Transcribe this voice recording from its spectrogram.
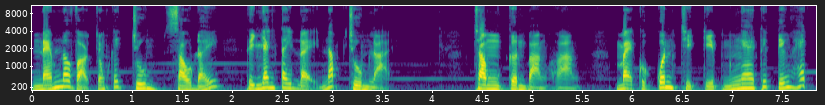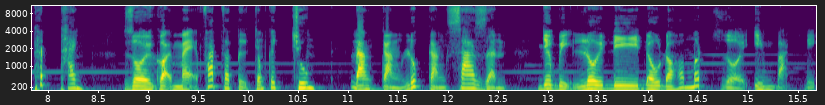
ném nó vào trong cái chum, sau đấy thì nhanh tay đậy nắp chum lại. Trong cơn bàng hoàng, mẹ của Quân chỉ kịp nghe thấy tiếng hét thất thanh, rồi gọi mẹ phát ra từ trong cái chum đang càng lúc càng xa dần như bị lôi đi đâu đó mất rồi im bặt đi.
